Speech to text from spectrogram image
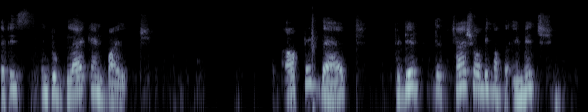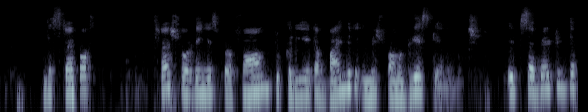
that is into black and white after that, we did the thresholding of the image. The step of thresholding is performed to create a binary image from a grayscale image. It separated the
